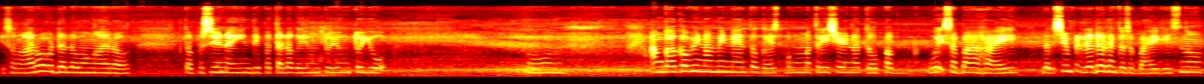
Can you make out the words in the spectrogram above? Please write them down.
Isang araw o dalawang araw tapos yun ay hindi pa talaga yung tuyong tuyo so, ang gagawin namin nito guys pag matracer na to pag uwi sa bahay siyempre dadalhin to sa bahay guys no?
